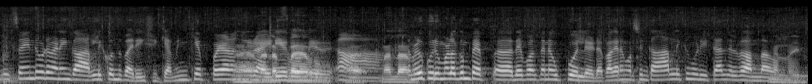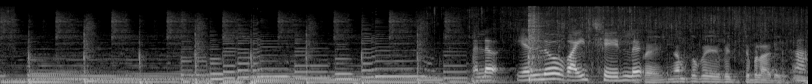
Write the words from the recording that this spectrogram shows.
ബുൾസൈന്റെ കൂടെ വേണമെങ്കിൽ ഗാർലിക് ഒന്ന് പരീക്ഷിക്കാം. എനിക്ക് എപ്പോഴാണ് അങ്ങനെ ഒരു ഐഡിയ തോന്നിയത്. ആ, നമ്മൾ കുരുമുളകും അതേപോലെ തന്നെ ഉപ്പും അല്ലേ ഇടുക പകരം കുറച്ച് ഗാർലിക്കും കൂടി ഇട്ടാൽ ചിലപ്പോൾ നന്നാവും. നല്ല യെല്ലോ വൈറ്റ് ഷെയ്ഡിൽ അപ്പൊ നമുക്ക് വെജിറ്റബിൾ ആഡ് ചെയ്യാം.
